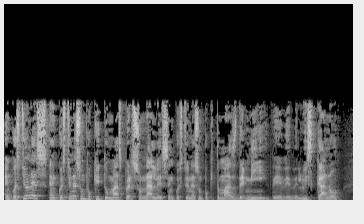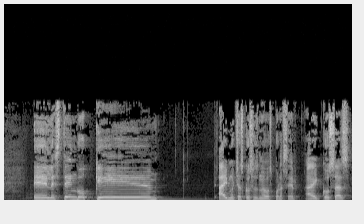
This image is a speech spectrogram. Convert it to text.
En cuestiones, en cuestiones un poquito más personales, en cuestiones un poquito más de mí, de, de, Luis Cano, eh, les tengo que hay muchas cosas nuevas por hacer, hay cosas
